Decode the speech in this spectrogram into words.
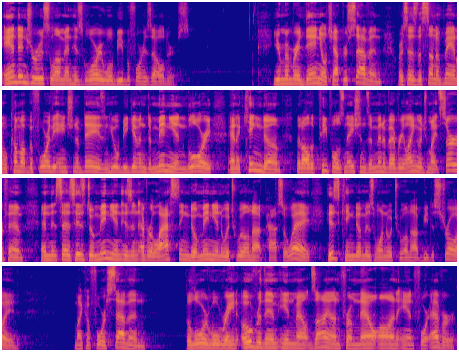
and in Jerusalem, and his glory will be before his elders. You remember in Daniel chapter 7, where it says, The Son of Man will come up before the Ancient of Days, and he will be given dominion, glory, and a kingdom, that all the peoples, nations, and men of every language might serve him. And it says, His dominion is an everlasting dominion which will not pass away. His kingdom is one which will not be destroyed. Micah 4 7, the Lord will reign over them in Mount Zion from now on and forever.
